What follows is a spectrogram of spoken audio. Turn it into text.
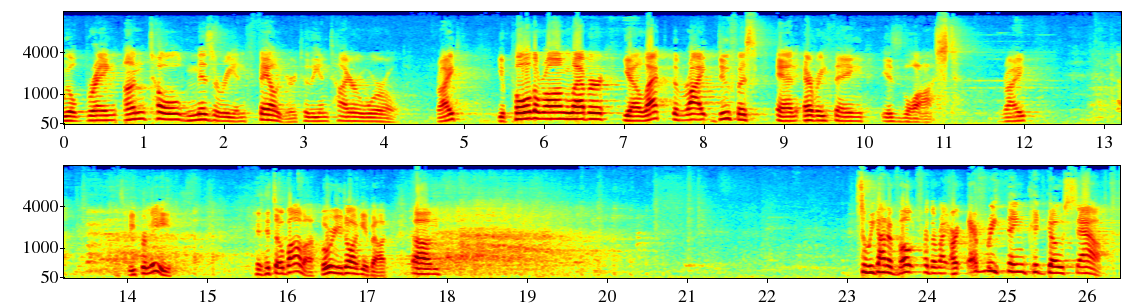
will bring untold misery and failure to the entire world. Right? You pull the wrong lever, you elect the right doofus, and everything is lost. Right? Speak for me. It's Obama. Who are you talking about? Um, so we got to vote for the right, or everything could go south.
